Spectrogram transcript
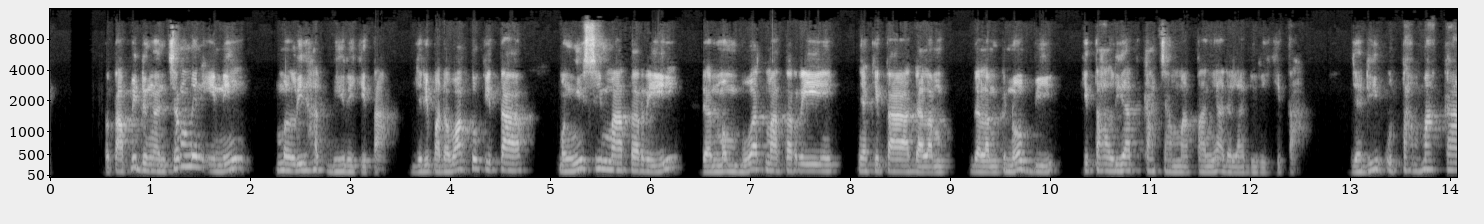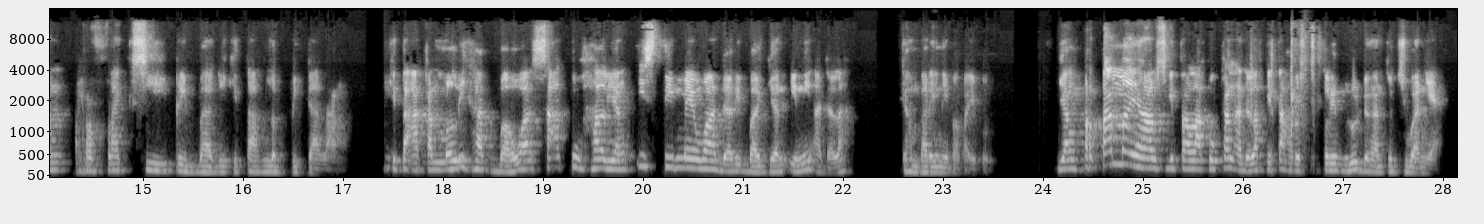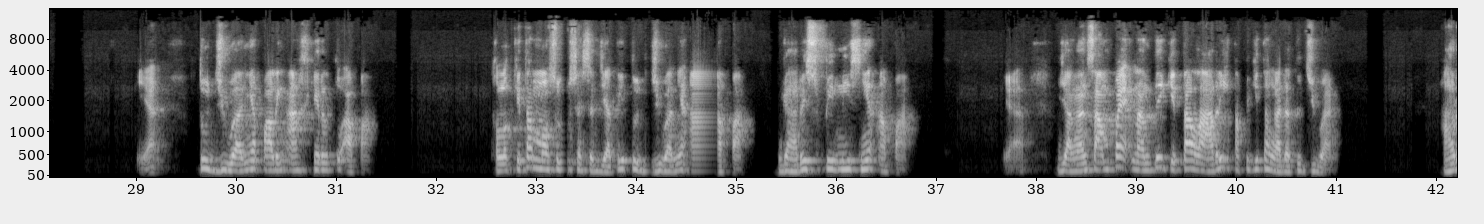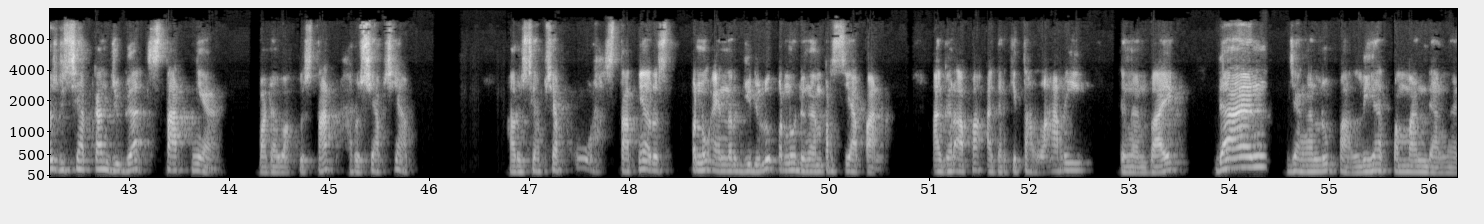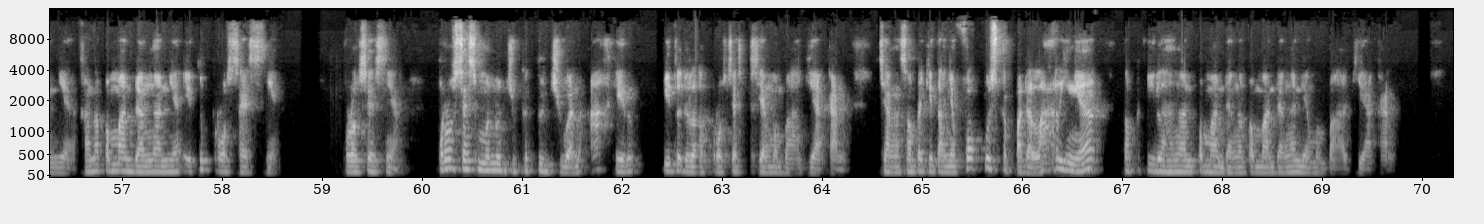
Tetapi dengan cermin ini melihat diri kita. Jadi pada waktu kita mengisi materi dan membuat materinya kita dalam dalam genobi, kita lihat kacamatanya adalah diri kita. Jadi utamakan refleksi pribadi kita lebih dalam. Kita akan melihat bahwa satu hal yang istimewa dari bagian ini adalah gambar ini Bapak Ibu. Yang pertama yang harus kita lakukan adalah kita harus clear dulu dengan tujuannya ya tujuannya paling akhir itu apa? Kalau kita mau sukses sejati, tujuannya apa? Garis finishnya apa? Ya, jangan sampai nanti kita lari tapi kita nggak ada tujuan. Harus disiapkan juga startnya. Pada waktu start harus siap-siap. Harus siap-siap. Wah, startnya harus penuh energi dulu, penuh dengan persiapan. Agar apa? Agar kita lari dengan baik dan jangan lupa lihat pemandangannya karena pemandangannya itu prosesnya prosesnya. Proses menuju ke tujuan akhir itu adalah proses yang membahagiakan. Jangan sampai kita hanya fokus kepada larinya, tapi kehilangan pemandangan-pemandangan yang membahagiakan.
